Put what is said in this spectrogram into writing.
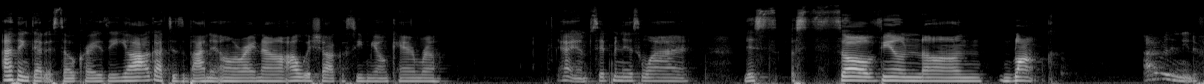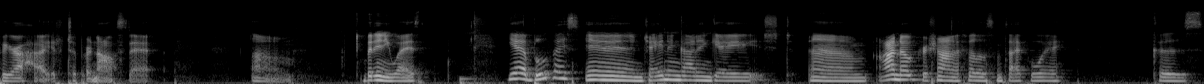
I think that is so crazy. Y'all, I got this bonnet on right now. I wish y'all could see me on camera. I am sipping this wine, this Sauvignon Blanc. I really need to figure out how to pronounce that. Um, but anyways, yeah, Blueface and Jaidyn got engaged. Um, I know Chrisean is feeling some type of way because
